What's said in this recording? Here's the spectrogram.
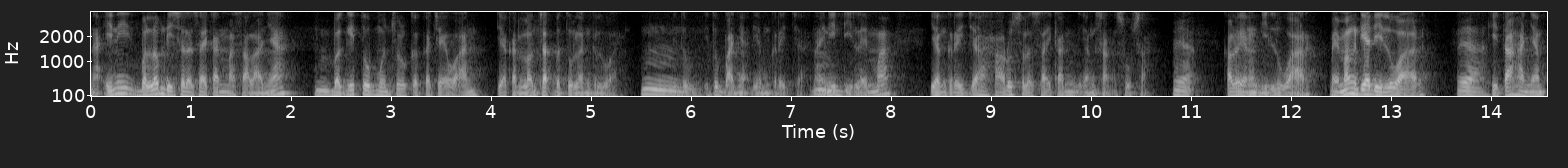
Nah, ini belum diselesaikan masalahnya. Begitu muncul kekecewaan, dia akan loncat betulan keluar. Itu itu banyak diam gereja. Nah, ini dilema yang gereja harus selesaikan yang sangat susah. Ya. Kalau yang di luar, memang dia di luar. Ya. Kita hanya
